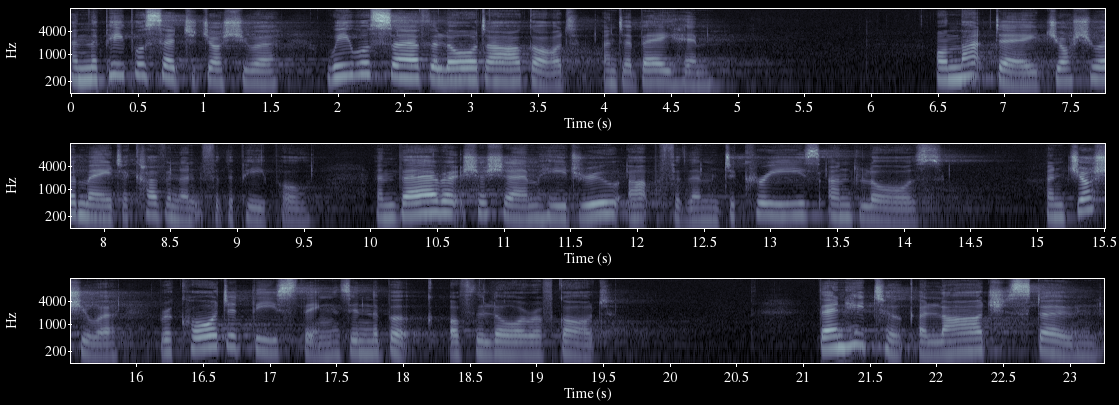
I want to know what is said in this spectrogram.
And the people said to Joshua, We will serve the Lord our God and obey him. On that day, Joshua made a covenant for the people, and there at Shechem he drew up for them decrees and laws. And Joshua recorded these things in the book of the law of God. Then he took a large stone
